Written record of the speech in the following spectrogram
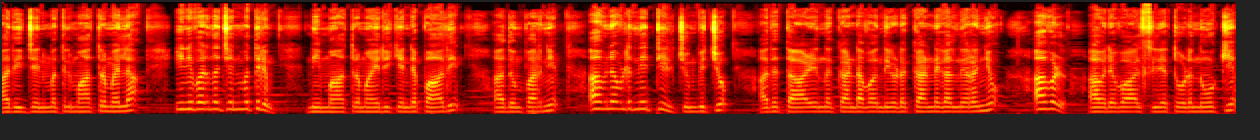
അത് ഈ ജന്മത്തിൽ മാത്രമല്ല ഇനി വരുന്ന ജന്മത്തിലും നീ മാത്രമായിരിക്കും എന്റെ പാതി. അതും പറഞ്ഞ് അവൻ അവളുടെ നെറ്റിയിൽ ചുംബിച്ചു. അത് താഴെ നിന്ന് കണ്ട വന്തിയുടെ കണ്ണുകൾ നിറഞ്ഞു. അവൾ അവരെ വാത്സല്യത്തോടെ നോക്കി.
